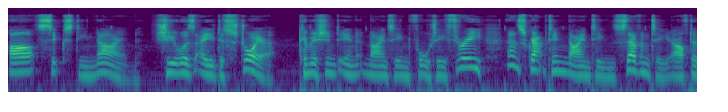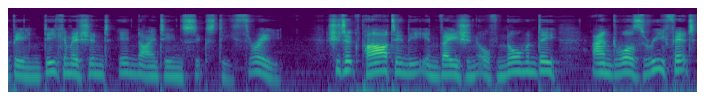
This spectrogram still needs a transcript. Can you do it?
R69. She was a destroyer, commissioned in 1943 and scrapped in 1970 after being decommissioned in 1963. She took part in the invasion of Normandy and was refit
